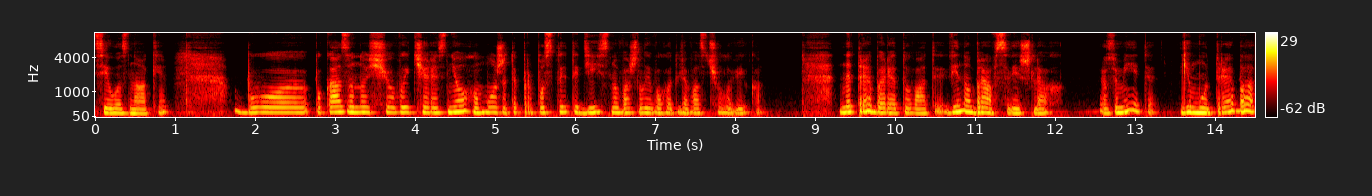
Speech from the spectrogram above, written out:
ці ознаки, бо показано, що ви через нього можете пропустити дійсно важливого для вас чоловіка. Не треба рятувати, він обрав свій шлях. Розумієте? Йому треба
